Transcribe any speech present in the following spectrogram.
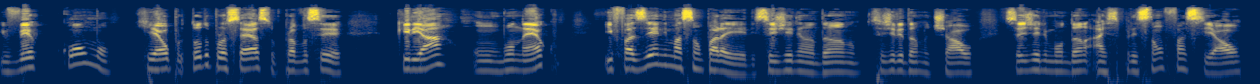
e ver como que é o, todo o processo para você criar um boneco e fazer animação para ele, seja ele andando, seja ele dando tchau, seja ele mudando a expressão facial.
